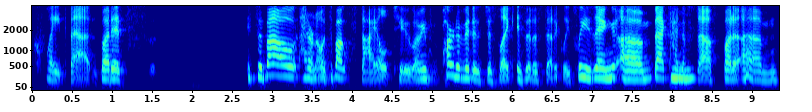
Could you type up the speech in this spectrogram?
quite that, but it's it's about I don't know, it's about style too. I mean, part of it is just like, is it aesthetically pleasing, um, that kind mm-hmm. of stuff. But um,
